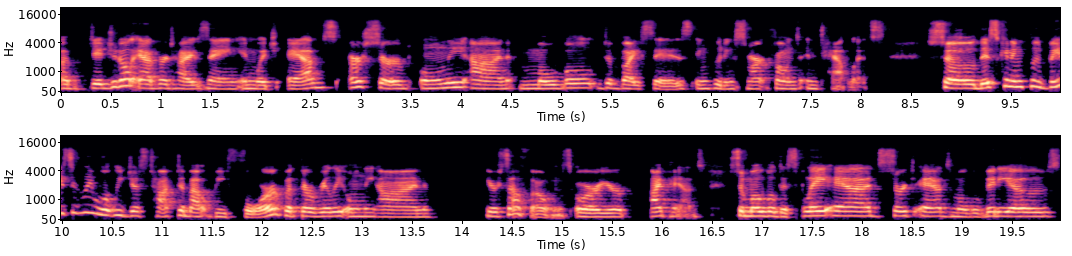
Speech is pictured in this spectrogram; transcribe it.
of digital advertising in which ads are served only on mobile devices, including smartphones and tablets. So this can include basically what we just talked about before, but they're really only on your cell phones or your iPads. So mobile display ads, search ads, mobile videos,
